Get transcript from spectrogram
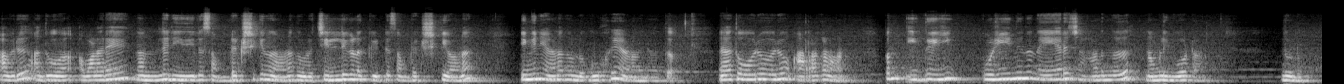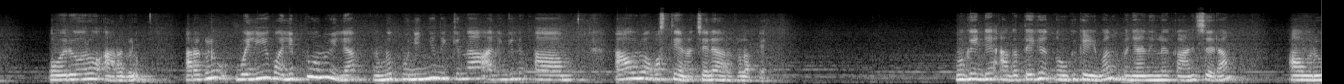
അവർ അത് വളരെ നല്ല രീതിയിൽ സംരക്ഷിക്കുന്നതാണ്. അതുകൊണ്ട് ചില്ലുകളൊക്കെ ഇട്ട് സംരക്ഷിക്കുകയാണ്. ഇങ്ങനെയാണ് അതുകൊണ്ട് ഗുഹയാണ് അതിനകത്ത്. അതിനകത്ത് ഓരോരോ അറകളാണ്. അപ്പം ഇത് ഈ കുഴിയിൽ നിന്ന് നേരെ ചാടുന്നത് നമ്മൾ ഇങ്ങോട്ടാണ്. ഇതുണ്ട്. ഓരോരോ അറകളും. അറകൾ വലിയ വലിപ്പമൊന്നുമില്ല. നമ്മൾ കുനിഞ്ഞു നിൽക്കുന്ന അല്ലെങ്കിൽ ആ ഒരു അവസ്ഥയാണ് ചില അറകളൊക്കെ. നമുക്ക് ഇതിന്റെ അകത്തേക്ക് നോക്കിക്കഴിയുമ്പോൾ ഞാൻ നിങ്ങളെ കാണിച്ചു തരാം. ആ ഒരു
